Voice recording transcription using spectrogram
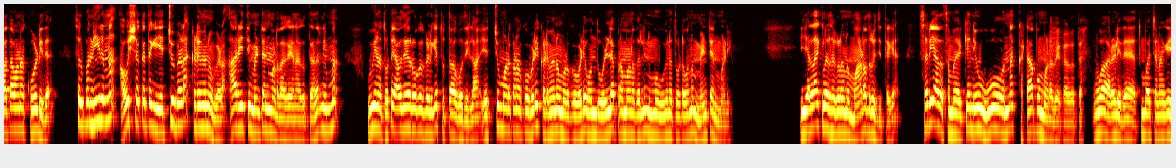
ವಾತಾವರಣ ಕೋಲ್ಡ್ ಇದೆ. ಸ್ವಲ್ಪ ನೀರನ್ನು ಅವಶ್ಯಕತೆಗೆ ಹೆಚ್ಚು ಬೇಡ, ಕಡಿಮೆನೂ ಬೇಡ. ಆ ರೀತಿ ಮೇಂಟೈನ್ ಮಾಡಿದಾಗ ಏನಾಗುತ್ತೆ ಅಂದರೆ ನಿಮ್ಮ ಹೂವಿನ ತೋಟ ಯಾವುದೇ ರೋಗಗಳಿಗೆ ತುತ್ತಾಗೋದಿಲ್ಲ. ಹೆಚ್ಚು ಮಾಡ್ಕೊಳಕ್ಕೆ ಹೋಗಬೇಡಿ, ಕಡಿಮೆನೂ ಮಾಡ್ಕೋಬೇಡಿ ಒಂದು ಒಳ್ಳೆಯ ಪ್ರಮಾಣದಲ್ಲಿ ನಿಮ್ಮ ಹೂವಿನ ತೋಟವನ್ನು ಮೇಂಟೈನ್ ಮಾಡಿ. ಈ ಎಲ್ಲ ಕೆಲಸಗಳನ್ನು ಮಾಡೋದ್ರ ಜೊತೆಗೆ ಸರಿಯಾದ ಸಮಯಕ್ಕೆ ನೀವು ಹೂವನ್ನು ಕಟಾಪು ಮಾಡಬೇಕಾಗುತ್ತೆ. ಹೂವು ಅರಳಿದೆ, ತುಂಬ ಚೆನ್ನಾಗಿ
